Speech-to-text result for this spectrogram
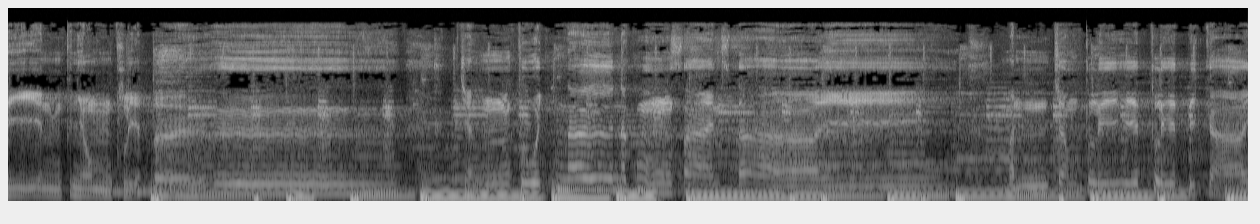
ទិញទៀនខ្ញុំឃ្លាតទៅចិនគួចនៅនឹកសែនស្ដាយមិនចង់ឃ្លាតឃ្លាតពីកាយ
